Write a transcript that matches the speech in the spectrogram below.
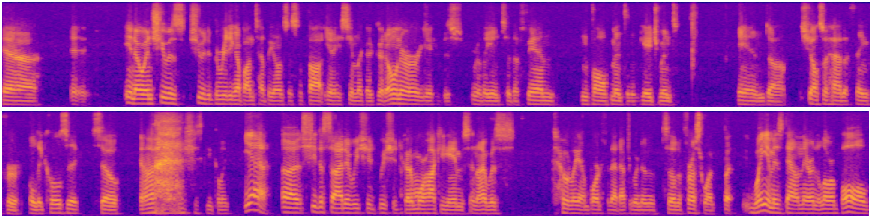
Yeah, it, you know, and she was she would have been reading up on Ted Leonsis and thought, you know, he seemed like a good owner. He was really into the fan involvement and engagement, and uh, she also had a thing for Olie Kolzig. So uh, she's giggling. Yeah, uh, she decided we should we should go to more hockey games, and I was totally on board for that after going to the, to the first one. But William is down there in the lower bowl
